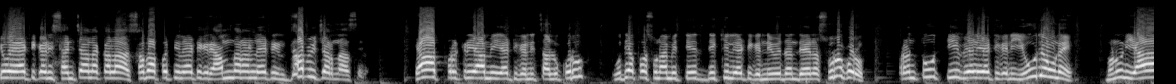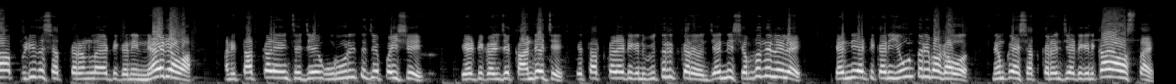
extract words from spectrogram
किंवा या ठिकाणी संचालकाला सभापतीला या ठिकाणी आमदारांना या ठिकाणी जाब विचारणं असेल ह्या प्रक्रिया आम्ही या ठिकाणी चालू करू उद्यापासून आम्ही ते देखील या ठिकाणी निवेदन द्यायला सुरू करू परंतु ती वेळ या ठिकाणी येऊ देऊ नये म्हणून या पीडित शेतकऱ्यांना या ठिकाणी न्याय द्यावा आणि तात्काळ यांचे जे उर्वरित जे पैसे या ठिकाणी जे कांद्याचे ते तात्काळ या ठिकाणी वितरित करावे. ज्यांनी शब्द दिलेले आहे त्यांनी या ठिकाणी येऊन तरी बघावं. नेमकं या शेतकऱ्यांची या ठिकाणी काय अवस्था आहे?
